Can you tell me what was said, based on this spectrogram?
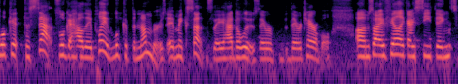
look at the stats look at how they played look at the numbers it makes sense they had to lose they were they were terrible um so i feel like i see things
